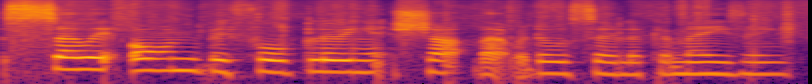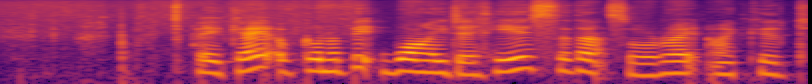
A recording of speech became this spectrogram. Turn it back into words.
sew it on before gluing it shut that would also look amazing. Okay, I've gone a bit wider here so that's alright. I could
